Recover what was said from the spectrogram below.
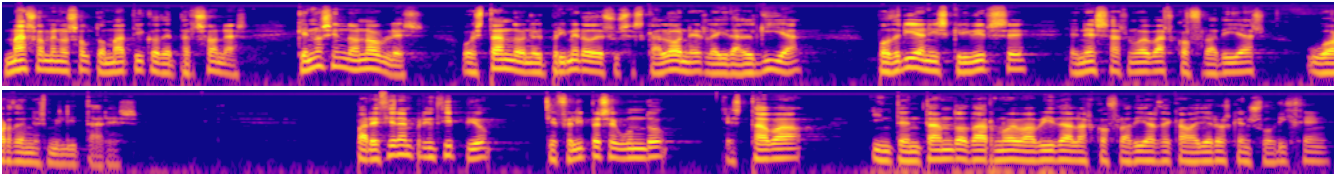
más o menos automático de personas que no siendo nobles o estando en el primero de sus escalones, la hidalguía, podrían inscribirse en esas nuevas cofradías u órdenes militares. Pareciera en principio que Felipe II estaba intentando dar nueva vida a las cofradías de caballeros que en su origen,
